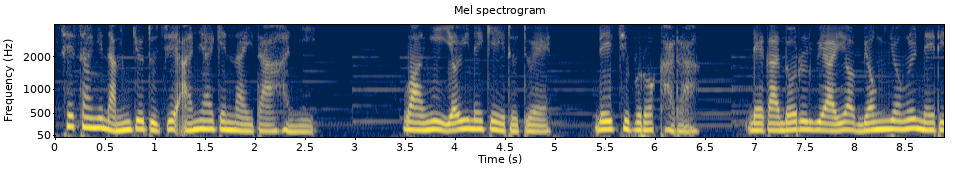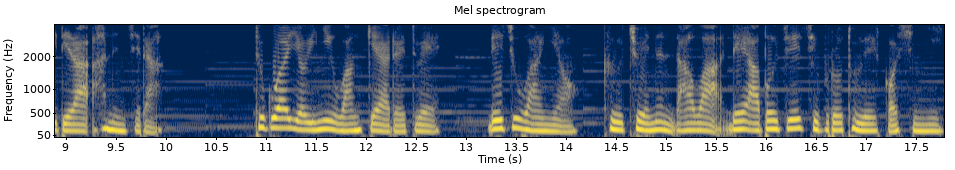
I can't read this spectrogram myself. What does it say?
세상에 남겨두지 아니하겠나이다 하니 왕이 여인에게 이르되 내 집으로 가라 내가 너를 위하여 명령을 내리리라 하는지라 두고와 여인이 왕께 아뢰되 내 주 왕이여 그 죄는 나와 내 아버지의 집으로 돌릴 것이니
